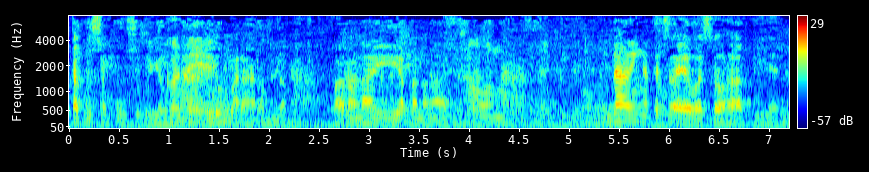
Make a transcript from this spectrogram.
tagos sa puso ko yung, ma- Correct. yung mararamdaman. Parang naiiyak ka na nga eh. Oo nga. Ang daming That's natuwa. why I was so happy. And, uh,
